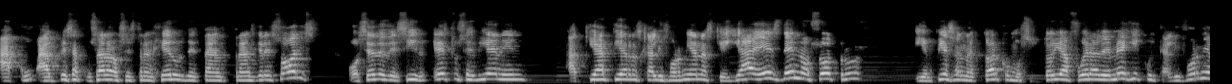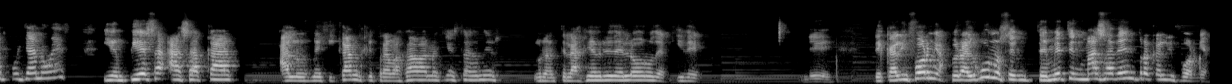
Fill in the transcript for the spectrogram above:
acu- empieza a acusar a los extranjeros de tran- transgresores, o sea, de decir, estos se vienen aquí a tierras californianas que ya es de nosotros y empiezan a actuar como si estoy afuera de México y California pues ya no es, y empieza a sacar a los mexicanos que trabajaban aquí en Estados Unidos durante la fiebre del oro de aquí de, de, de California, pero algunos se, meten más adentro a California,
